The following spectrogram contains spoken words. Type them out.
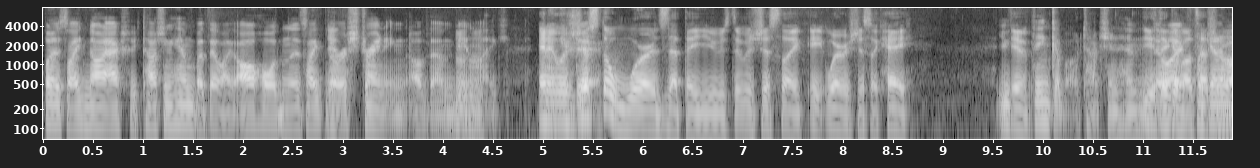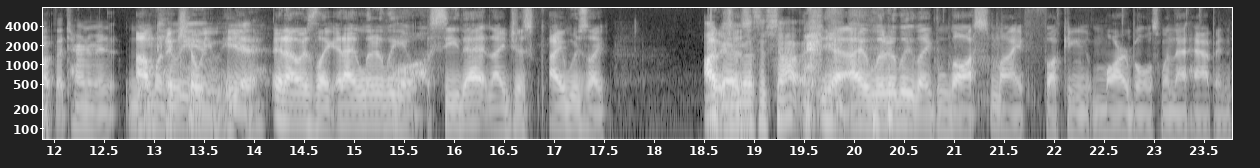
but it's like not actually touching him, but they're like all holding. It's like the Yeah. Mm-hmm. restraining of them being like. And it was you just the words that they used. It was just like it, where it was just like, hey, you if- think about touching him. You think like, about forget touching him. about the tournament. I'm gonna kill, you, here. And I was like, and I literally Oh. see that, and I just, I was like, I, I was got a just- message Tyler. yeah, I literally like lost my fucking marbles when that happened.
